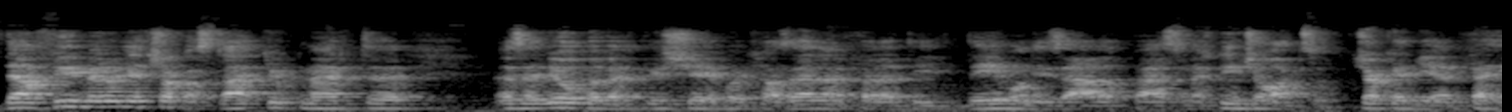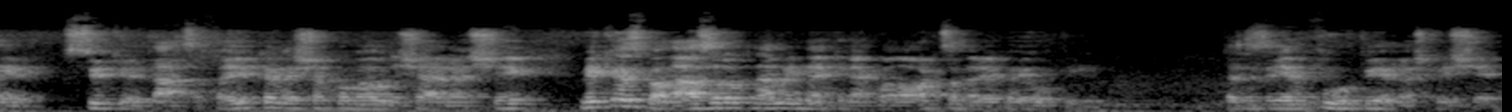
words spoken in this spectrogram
De a filmben ugye csak azt látjuk, mert ez egy jó bevett klisé, hogyha az ellenfelet így démonizálod kvázi, mert nincs arcuk, csak egy ilyen fehér szütyőt látsz a fejükön, és akkor már úgyis ellenség. Miközben a lázadóknál mindenkinek van arca, mert ők a jó fiú. Tehát ez egy ilyen full filmes klisé.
